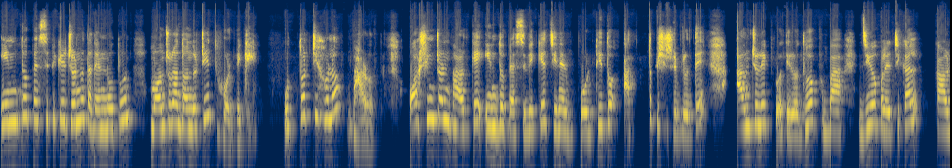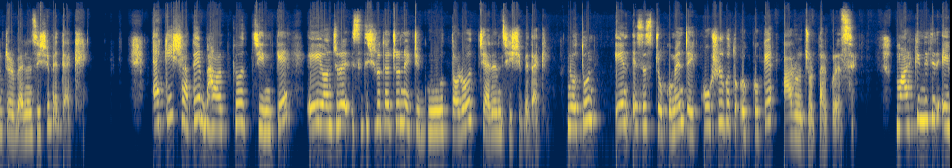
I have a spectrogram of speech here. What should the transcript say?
ইন্দো প্যাসিফিকের জন্য তাদের নতুন মন্ত্রণা দ্বন্দ্বটি ধরবে কে? উত্তরটি হলো ভারত। ওয়াশিংটন ভারতকে ইন্দো প্যাসিফিকে চীনের বর্ধিত আত্মবিশ্বাসের বিরুদ্ধে আঞ্চলিক প্রতিরোধক বা জিওপলিটিক্যাল কাউন্টার ব্যালেন্স হিসেবে দেখে। একই সাথে ভারতকেও চীনকে এই অঞ্চলের স্থিতিশীলতার জন্য একটি গুরুতর চ্যালেঞ্জ হিসেবে দেখে। নতুন এনএসএস ডকুমেন্ট এই কৌশলগত ঐক্যকে আরও জোরদার করেছে। মার্কিন নীতির এই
